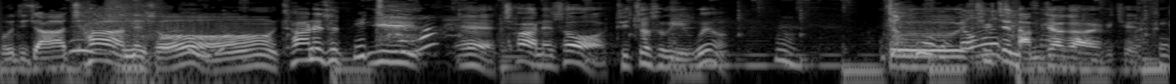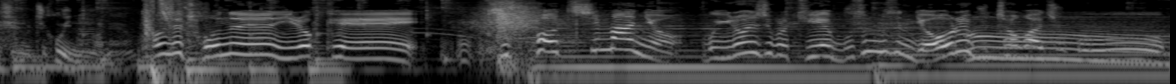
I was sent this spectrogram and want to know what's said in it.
어디죠? 아, 차 안에서. 어, 차 안에서. 이, 예, 차 안에서 뒷좌석이고요. 그, 실제 남자가 이렇게 지금 찍고 있는 거네요. 어, 근데 저는 이렇게 지퍼 치마녀 뭐 이런 식으로 뒤에 무슨 무슨 열을 붙여가지고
